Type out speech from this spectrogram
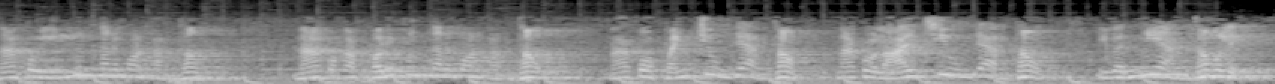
నాకు ఇల్లుందనుకోండి అర్థం. నాకు ఒక పరుపు ఉందనుకోండి అర్థం. నాకు పంచి ఉంటే అర్థం. నాకు లాల్చి లాల్చీ ఉంటే అర్థం. ఇవన్నీ అర్థములే.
